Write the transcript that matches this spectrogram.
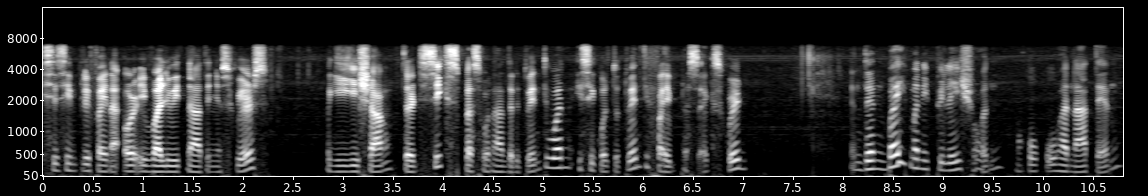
isi-simplify na or evaluate natin yung squares. Magiging siyang 36 plus 121 is equal to 25 plus x squared. And then, by manipulation, makukuha natin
